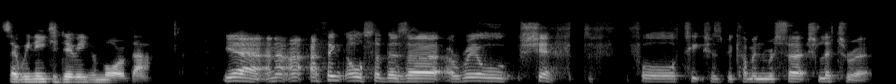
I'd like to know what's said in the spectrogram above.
So we need to do even more of that. Yeah, and I, I think also there's a, a real shift for teachers becoming research literate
